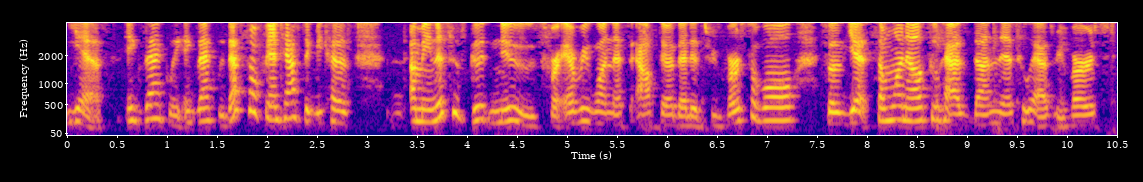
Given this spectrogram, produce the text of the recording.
Yes, exactly, exactly. That's so fantastic because I mean, this is good news for everyone that's out there that it's reversible. So, yet someone else who has done this, who has reversed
